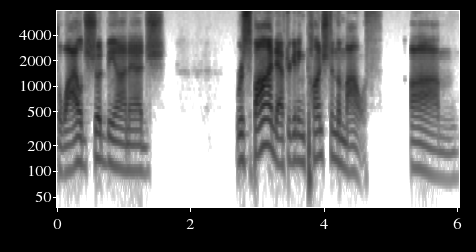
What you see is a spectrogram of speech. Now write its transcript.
The Wild should be on edge. Respond after getting punched in the mouth. Um,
